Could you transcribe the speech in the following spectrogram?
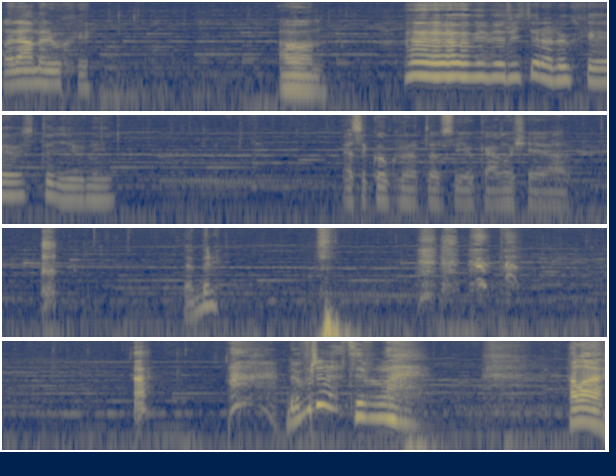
hledáme duchy. A on, eh, vy věříte na duchy, jste divný. Já se kouknu na toho svého kámoše a... Dobrý. Dobře, ty vole. Ale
